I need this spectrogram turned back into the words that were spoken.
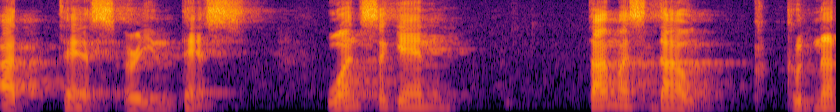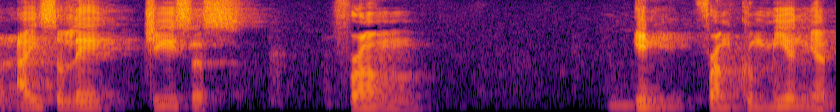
at test or in test. Once again, Thomas doubt could not isolate Jesus from in from communion,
